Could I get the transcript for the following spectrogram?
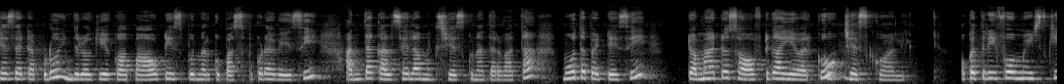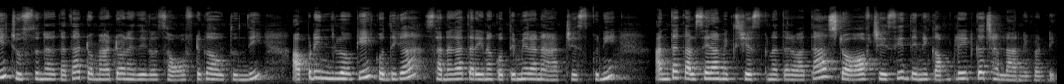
చేసేటప్పుడు ఇందులోకి ఒక పావు టీ స్పూన్ వరకు పసుపు కూడా వేసి అంతా కలిసేలా మిక్స్ చేసుకున్న తర్వాత మూత పెట్టేసి టొమాటో సాఫ్ట్గా అయ్యే వరకు చేసుకోవాలి. ఒక త్రీ ఫోర్ మినిట్స్కి చూస్తున్నారు కదా టొమాటో అనేది ఇలా సాఫ్ట్గా అవుతుంది. అప్పుడు ఇందులోకి కొద్దిగా సన్నగా తరిగిన కొత్తిమీరని యాడ్ చేసుకుని అంతా కలిసేలా మిక్స్ చేసుకున్న తర్వాత స్టవ్ ఆఫ్ చేసి దీన్ని కంప్లీట్గా చల్లారనివ్వండి.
